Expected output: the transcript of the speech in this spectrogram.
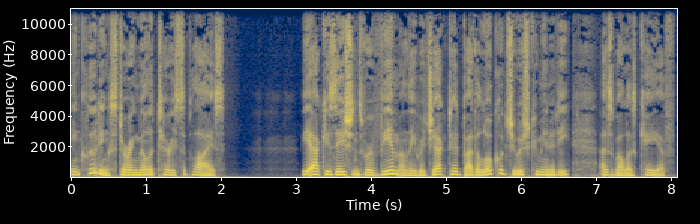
including storing military supplies. The accusations were vehemently rejected by the local Jewish community as well as Kiev.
